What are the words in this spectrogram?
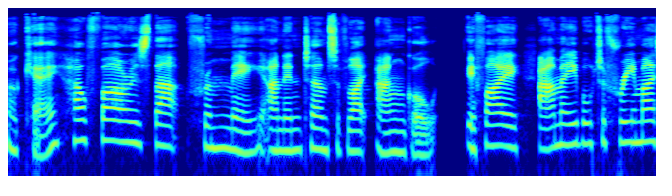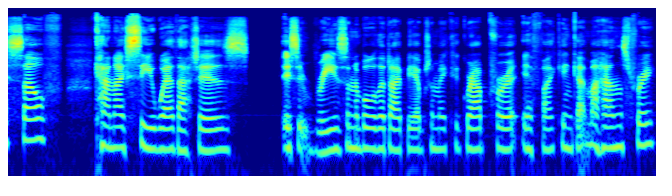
Okay. How far is that from me? And in terms of like angle, if I am able to free myself, can I see where that is? Is it reasonable that I'd be able to make a grab for it if I can get my hands free?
